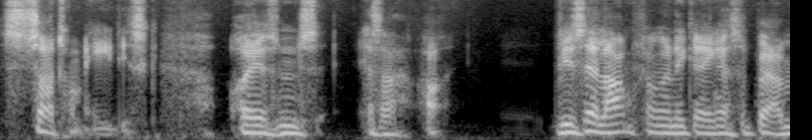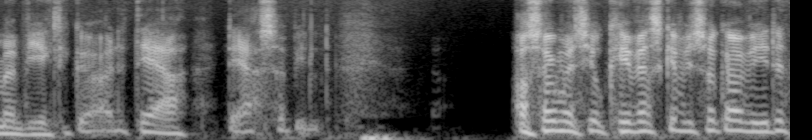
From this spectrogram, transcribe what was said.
så dramatisk. Og jeg synes, altså, hvis alarmklokkerne ikke ringer, så bør man virkelig gøre det. Det er, det er så vildt. Og så kan man sige, okay, hvad skal vi så gøre ved det?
